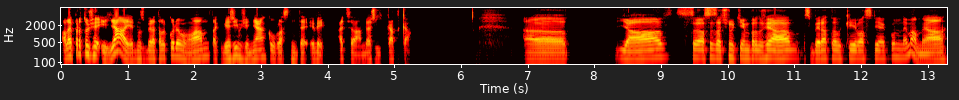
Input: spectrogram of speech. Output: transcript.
Ale protože i já jednu sběratelku doma mám, tak věřím, že nějakou vlastníte i vy. Ať se vám daří Katka. Uh, já se asi začnu tím, protože já sběratelky vlastně jako nemám. Já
